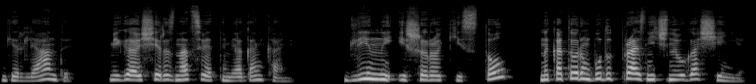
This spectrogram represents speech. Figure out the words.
Гирлянды, мигающие разноцветными огоньками, длинный и широкий стол, на котором будут праздничные угощения,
